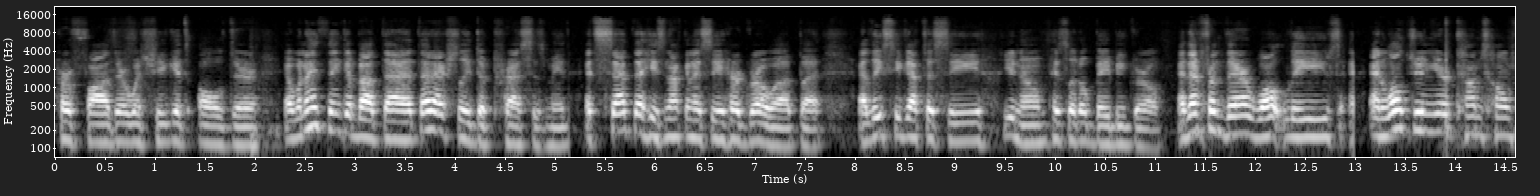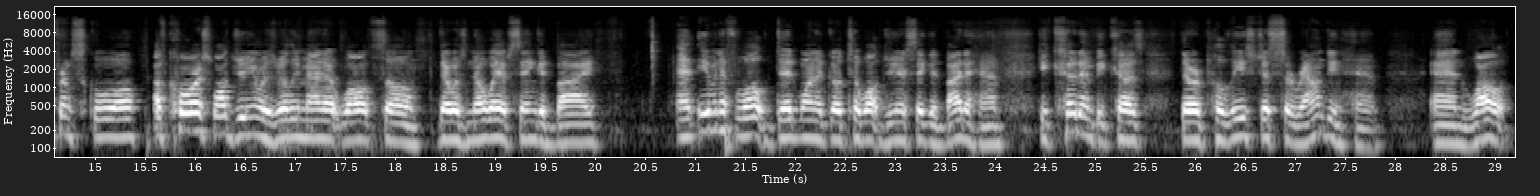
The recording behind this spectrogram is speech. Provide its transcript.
her father when she gets older. And when I think about that, that actually depresses me. It's sad that he's not going to see her grow up, but at least he got to see, you know, his little baby girl. And then from there, Walt leaves, and Walt Jr. comes home from school. Of course, Walt Jr. was really mad at Walt, so there was no way of saying goodbye. And even if Walt did want to go to Walt Jr. say goodbye to him, he couldn't because there were police just surrounding him. And Walt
